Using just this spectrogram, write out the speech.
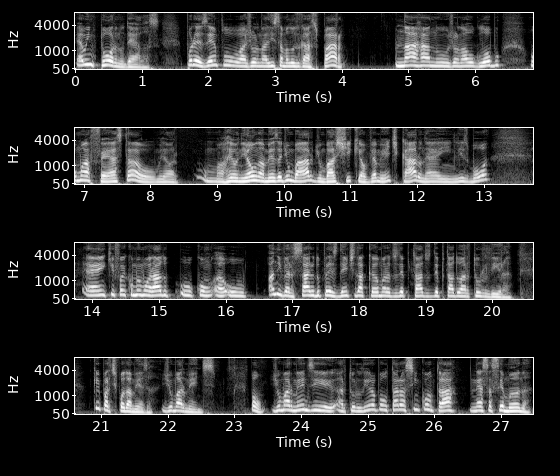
é o entorno delas. Por exemplo, a jornalista Maluz Gaspar narra no jornal O Globo uma festa, ou melhor, uma reunião na mesa de um bar, de um bar chique, obviamente, caro, né, em Lisboa, é, em que foi comemorado o, o aniversário do presidente da Câmara dos Deputados, o deputado Arthur Lira. Quem participou da mesa? Gilmar Mendes. Bom, Gilmar Mendes e Arthur Lira voltaram a se encontrar nessa semana,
